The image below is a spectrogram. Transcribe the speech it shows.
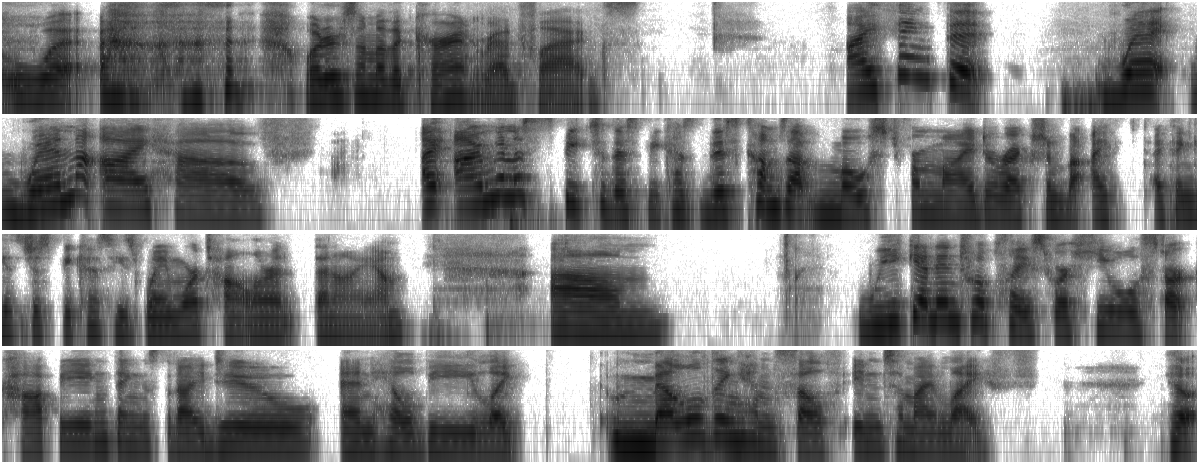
what, what are some of the current red flags? I think that when when I have I, I'm gonna speak to this because this comes up most from my direction, but I, I think it's just because he's way more tolerant than I am. Um we get into a place where he will start copying things that I do and he'll be like melding himself into my life. He'll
